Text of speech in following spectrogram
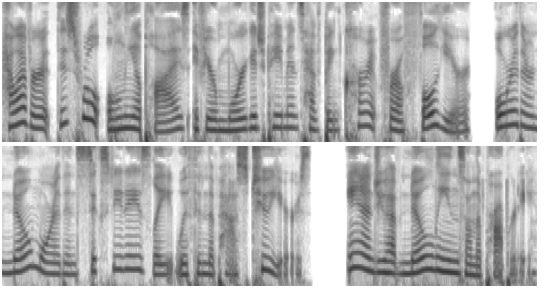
However, this rule only applies if your mortgage payments have been current for a full year or they're no more than 60 days late within the past two years, and you have no liens on the property.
